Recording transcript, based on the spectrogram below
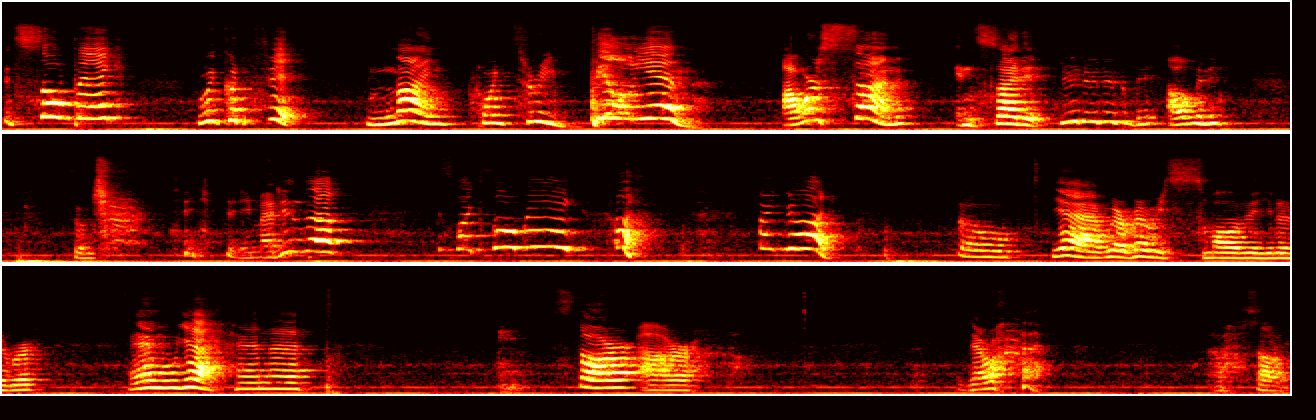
it's so big we could fit 9.3 billion our sun inside it. How many? So can you imagine that? It's like so big. Oh, my God. So yeah, we're very small in the universe, and yeah, and uh, star are there. Are, oh, sorry.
